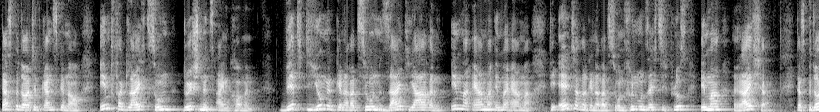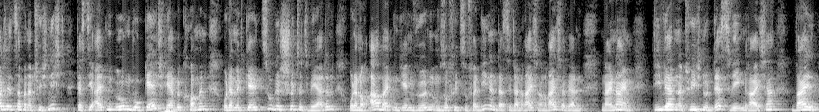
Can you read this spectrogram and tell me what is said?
Das bedeutet ganz genau, im Vergleich zum Durchschnittseinkommen wird die junge Generation seit Jahren immer ärmer, immer ärmer. Die ältere Generation, 65 plus, immer reicher. Das bedeutet jetzt aber natürlich nicht, dass die Alten irgendwo Geld herbekommen oder mit Geld zugeschüttet werden oder noch arbeiten gehen würden, um so viel zu verdienen, dass sie dann reicher und reicher werden. Nein, nein, die werden natürlich nur deswegen reicher, weil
